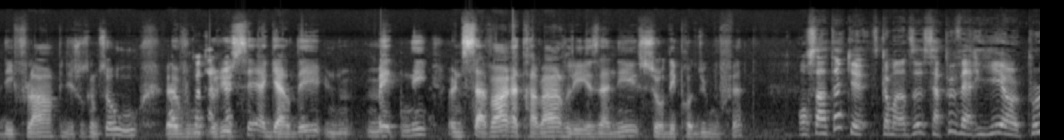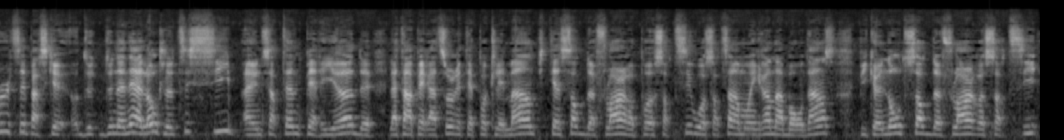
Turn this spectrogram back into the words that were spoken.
des, fleurs puis des choses comme ça, ou vous réussissez à garder, une, maintenir une saveur à travers les années sur des produits que vous faites? On s'entend que, comment dire, ça peut varier un peu, tu sais, parce que d'une année à l'autre, tu sais, si à une certaine période, la température était pas clémente, puis telle sorte de fleur a pas sorti ou a sorti en moins grande abondance, puis qu'une autre sorte de fleur a sorti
